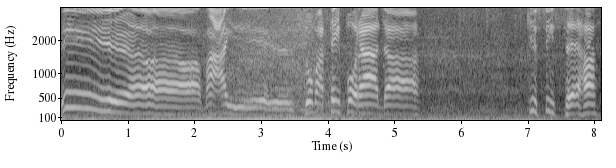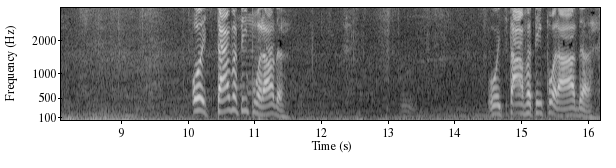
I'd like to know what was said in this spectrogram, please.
E ah, mais uma temporada que se encerra. Oitava temporada. Oitava temporada.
